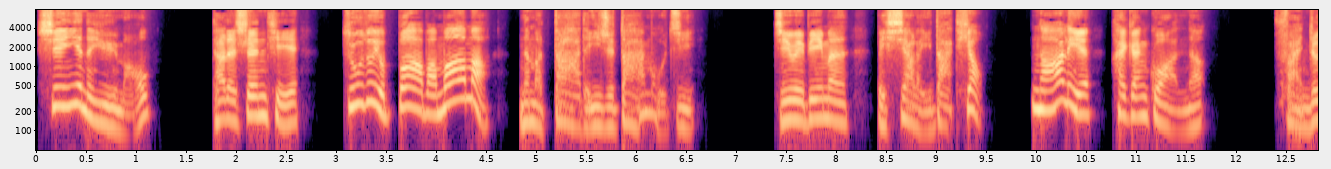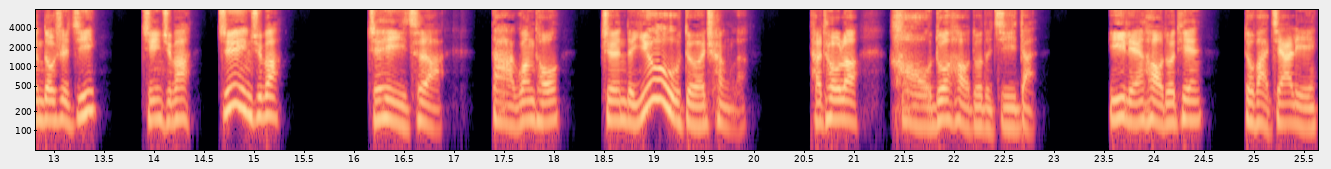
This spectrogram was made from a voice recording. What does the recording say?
鲜艳的羽毛，它的身体足足有爸爸妈妈那么大的一只大母鸡。鸡卫兵们被吓了一大跳，哪里还敢管呢？反正都是鸡，进去吧，进去吧。这一次啊，大光头真的又得逞了，他偷了好多好多的鸡蛋。一连好多天都把家里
